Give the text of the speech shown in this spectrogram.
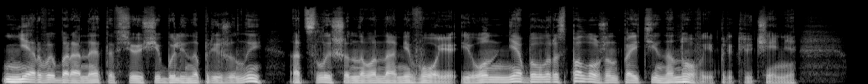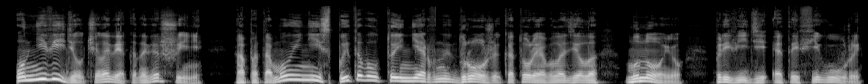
Нервы баронета все еще были напряжены от слышанного нами воя, и он не был расположен пойти на новые приключения. Он не видел человека на вершине, а потому и не испытывал той нервной дрожи, которая овладела мною при виде этой фигуры,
